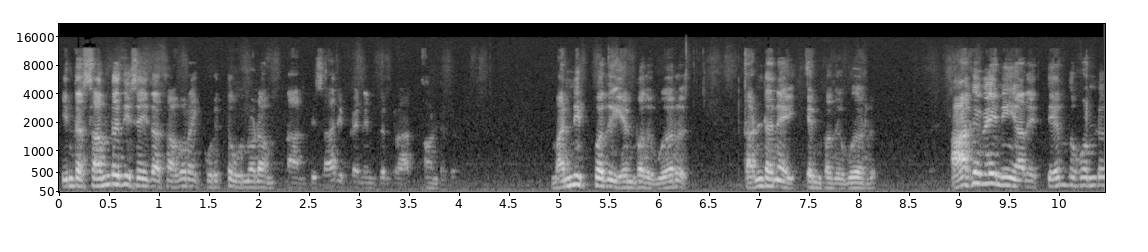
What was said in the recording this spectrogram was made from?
இந்த சந்ததி செய்த தவறை குறித்து உன்னிடம் நான் விசாரிப்பேன் என்கின்றார் ஆண்டவர். மன்னிப்பது என்பது வேறு தண்டனை என்பது வேறு. ஆகவே நீ அதை தேர்ந்து கொண்டு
